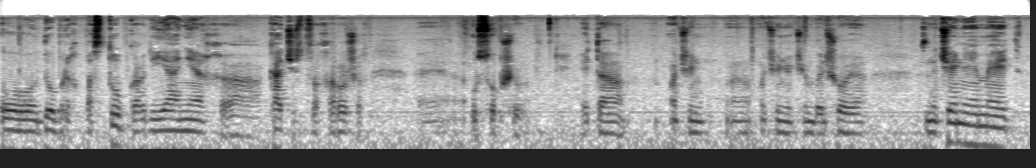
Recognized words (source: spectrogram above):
о добрых поступках, деяниях, качествах хороших э, усопшего. Это очень-очень-очень большое значение имеет –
